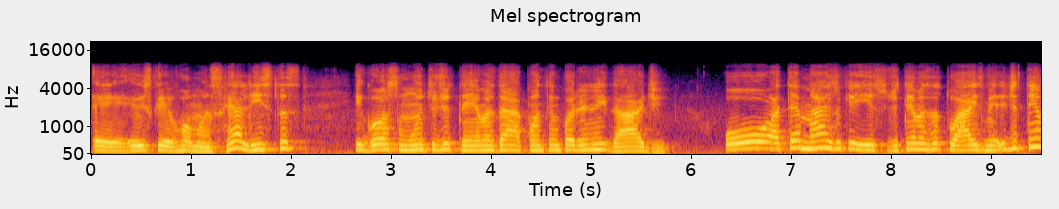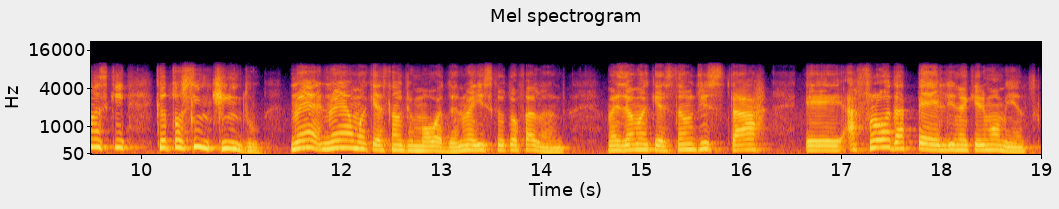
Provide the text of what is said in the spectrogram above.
é, eu escrevo romances realistas e gosto muito de temas da contemporaneidade, ou até mais do que isso, de temas atuais, de temas que, que eu estou sentindo. Não é, não é uma questão de moda, não é isso que eu estou falando, mas é uma questão de estar é, à flor da pele naquele momento.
